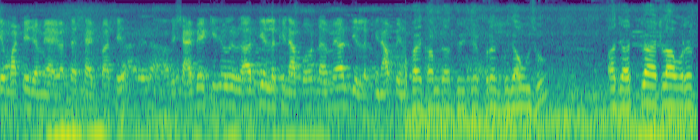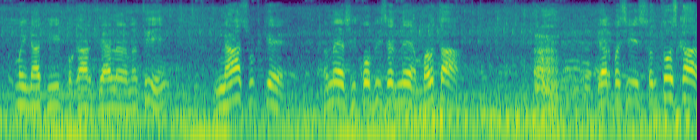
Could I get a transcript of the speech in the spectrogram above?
એ માટે જ અમે આવ્યા હતા સાહેબ પાસે. કે સાહેબે કીધું અરજી લખીને આપો એટલે અમે અરજી લખીને આપીને સફાઈ કામદાર તરીકે ફરજ બજાવું છું. આજે આટલા આટલા વર્ષ મહિનાથી પગાર થયેલા નથી. ના છૂટકે અમે શીખ ઓફિસરને મળતા ત્યાર પછી સંતોષકાર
